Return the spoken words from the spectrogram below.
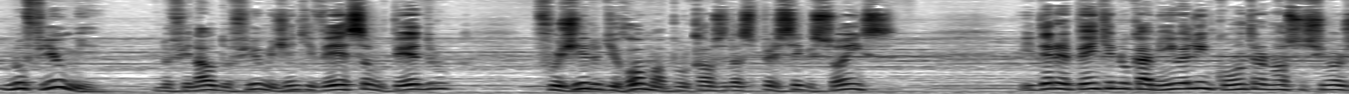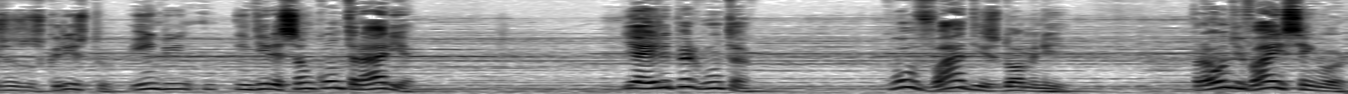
No filme, no final do filme, a gente vê São Pedro fugindo de Roma por causa das perseguições e de repente no caminho ele encontra nosso Senhor Jesus Cristo indo em direção contrária. E aí ele pergunta: Quo vades, Domini? Para onde vai, Senhor?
